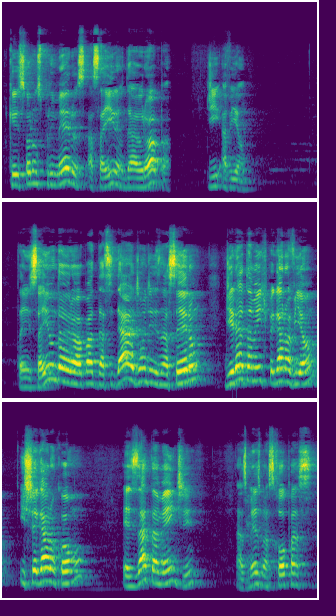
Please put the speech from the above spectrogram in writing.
porque eles foram os primeiros a sair da Europa de avião. Então eles saíram da Europa, da cidade onde eles nasceram, diretamente pegaram o avião e chegaram como? Exatamente as mesmas roupas,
